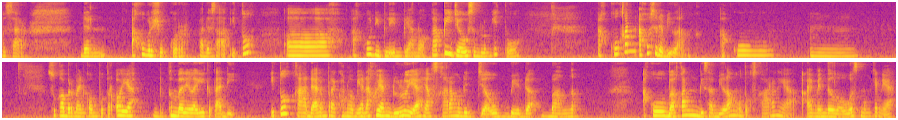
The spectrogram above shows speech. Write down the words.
besar. Dan aku bersyukur pada saat itu uh, aku dibeliin piano. Tapi jauh sebelum itu aku kan aku sudah bilang aku hmm, suka bermain komputer. Oh ya kembali lagi ke tadi. Itu keadaan perekonomian aku yang dulu ya yang sekarang udah jauh beda banget. Aku bahkan bisa bilang untuk sekarang ya I'm in the lowest mungkin ya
